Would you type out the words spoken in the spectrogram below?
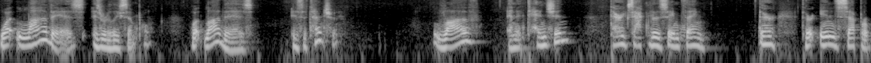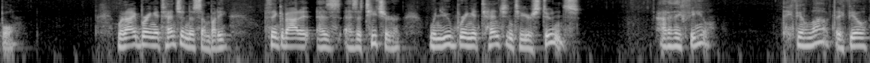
What love is, is really simple. What love is, is attention. Love and attention, they're exactly the same thing. They're, they're inseparable. When I bring attention to somebody, think about it as, as a teacher. When you bring attention to your students, how do they feel? They feel loved. They feel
